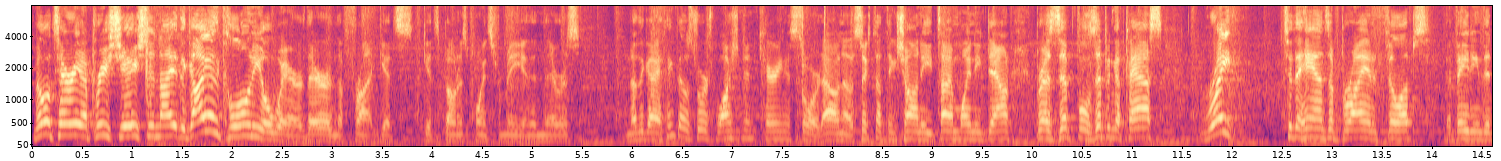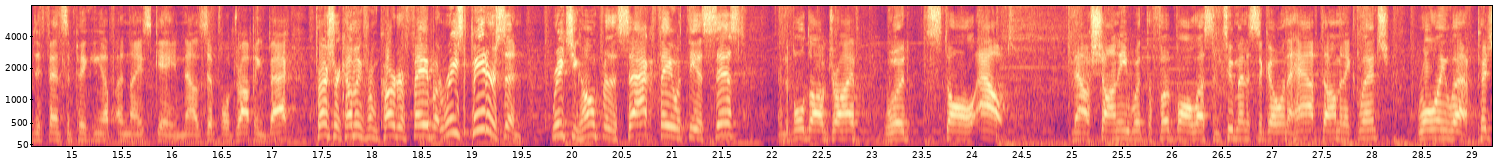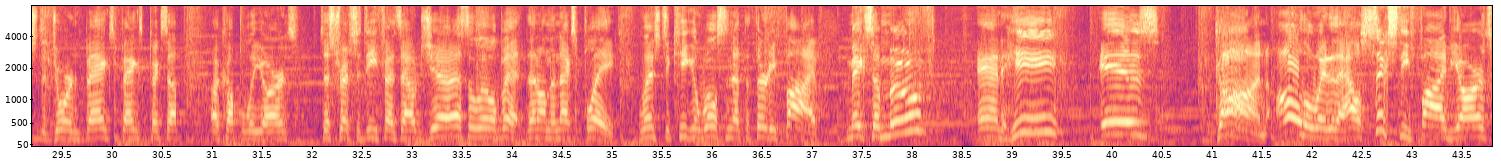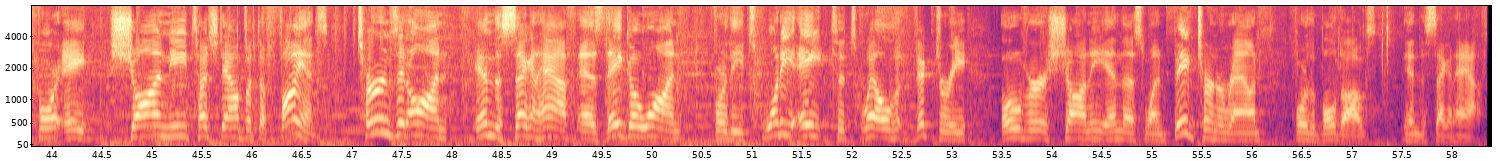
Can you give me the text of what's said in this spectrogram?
Military Appreciation Night. The guy in colonial wear there in the front gets gets bonus points for me. And then there was another guy, I think that was George Washington carrying a sword. I don't know. 6 nothing Shawnee, time winding down. Brez Zipfel zipping a pass right to the hands of Brian Phillips, evading the defense and picking up a nice gain. Now Zipfel dropping back. Pressure coming from Carter Fay, but Reese Peterson reaching home for the sack. Fay with the assist, and the Bulldog drive would stall out. Now Shawnee with the football, less than two minutes to go in the half. Dominic Lynch rolling left, pitches to Jordan Banks. Banks picks up a couple of yards to stretch the defense out just a little bit. Then on the next play, Lynch to Keegan Wilson at the 35, makes a move, and he is gone all the way to the house. 65 yards for a Shawnee touchdown, but Defiance turns it on in the second half as they go on for the 28 to 12 victory over Shawnee in this one. Big turnaround for the Bulldogs in the second half.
